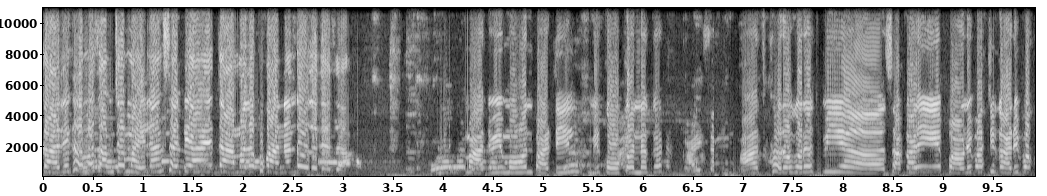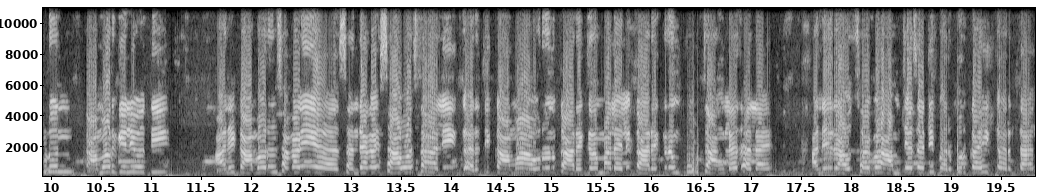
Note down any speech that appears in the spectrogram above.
कार्यक्रमच आमच्या महिलांसाठी आहेत माधवी मोहन पाटील मी कोकण नगर. आज खरोखरच मी सकाळी पावणे पाचची गाडी पकडून कामावर गेली होती. आणि कामावरून सकाळी संध्याकाळी सहा वाजता आली. घरची कामं आवरून कार्यक्रमाला आले. कार्यक्रम खूप चांगला झालाय. आणि राऊतसाहेब आमच्यासाठी भरपूर काही करतात.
